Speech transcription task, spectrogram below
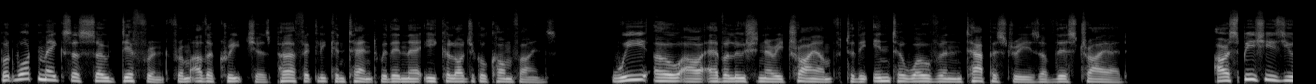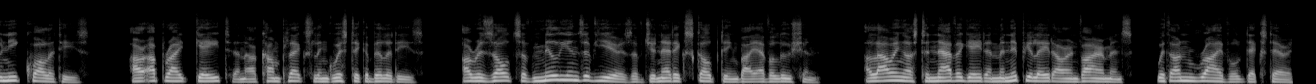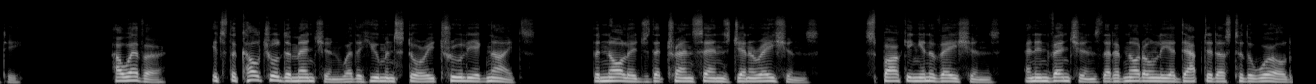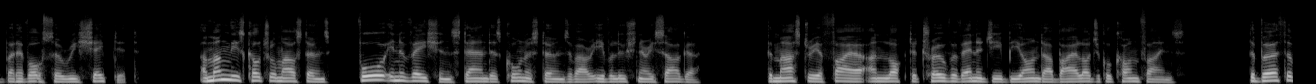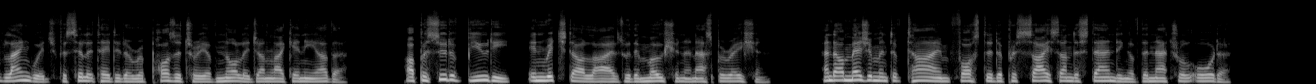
But what makes us so different from other creatures perfectly content within their ecological confines? We owe our evolutionary triumph to the interwoven tapestries of this triad. Our species' unique qualities, our upright gait, and our complex linguistic abilities are results of millions of years of genetic sculpting by evolution, allowing us to navigate and manipulate our environments with unrivaled dexterity. However, it's the cultural dimension where the human story truly ignites, the knowledge that transcends generations, sparking innovations and inventions that have not only adapted us to the world but have also reshaped it. Among these cultural milestones, four innovations stand as cornerstones of our evolutionary saga. The mastery of fire unlocked a trove of energy beyond our biological confines. The birth of language facilitated a repository of knowledge unlike any other. Our pursuit of beauty enriched our lives with emotion and aspiration. And our measurement of time fostered a precise understanding of the natural order.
